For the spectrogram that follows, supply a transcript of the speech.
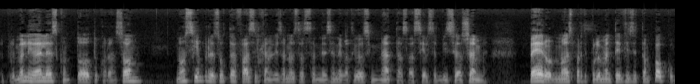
El primer nivel es con todo tu corazón, no siempre resulta fácil canalizar nuestras tendencias negativas innatas hacia el servicio de Hashem, pero no es particularmente difícil tampoco.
